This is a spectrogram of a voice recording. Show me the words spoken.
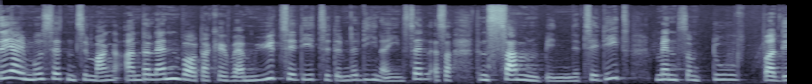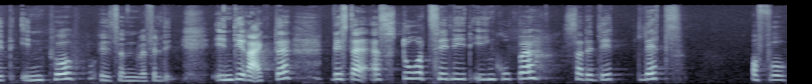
det er i motsetning til mange andre lande, hvor der kan være mye tillit til dem, der ligner en selv. Altså den sammenbindende tillit, men som du var litt inne på, sånn, i hvert fall indirekte, hvis der er stor tillit i en gruppe, så er det litt lett å få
